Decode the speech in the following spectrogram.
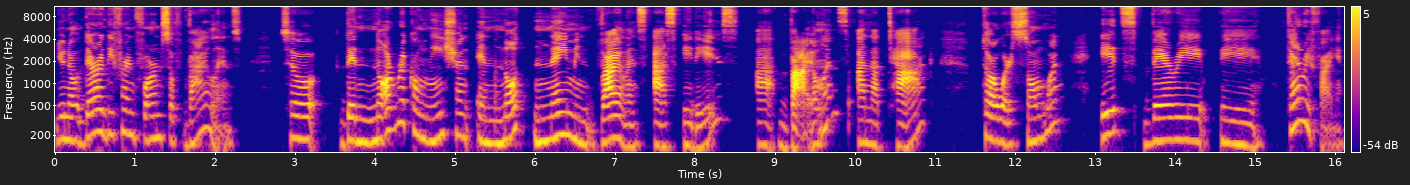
you know, there are different forms of violence. So the not recognition and not naming violence as it is violence, an attack towards someone, it's very uh, terrifying.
